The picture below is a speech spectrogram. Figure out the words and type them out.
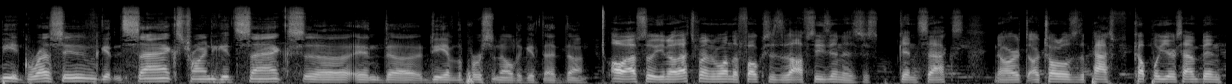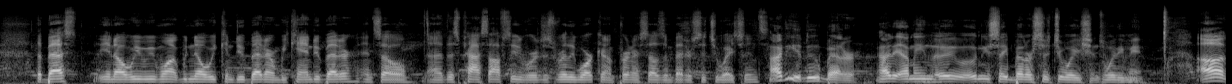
be aggressive, getting sacks, trying to get sacks, uh, and uh, do you have the personnel to get that done? Oh, absolutely. You know, that's when one of the focuses of the offseason is just getting sacks. You know, our, our totals the past couple years haven't been the best. You know, we, we want we know we can do better and we can do better. And so uh, this past offseason, we're just really working on putting ourselves in better situations. How do you do better? How do you, I mean, uh, when you say better situations, what do you mean? Uh,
